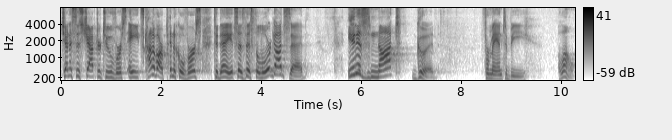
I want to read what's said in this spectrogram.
Genesis chapter 2, verse 8, it's kind of our pinnacle verse today. It says this The Lord God said, It is not good for man to be alone.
